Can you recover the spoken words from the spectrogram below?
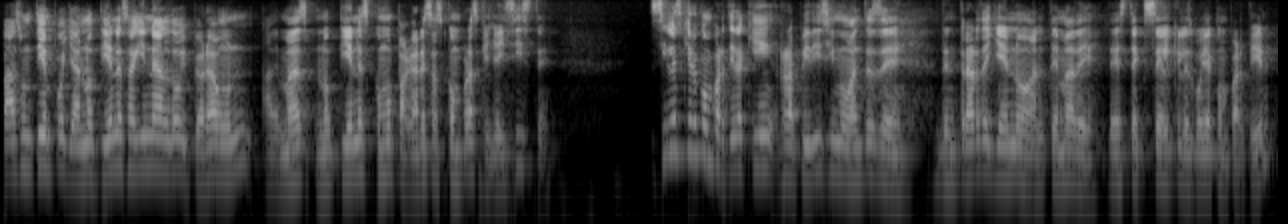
pasa un tiempo, ya no tienes aguinaldo y peor aún, además no tienes cómo pagar esas compras que ya hiciste. Sí les quiero compartir aquí rapidísimo antes de, entrar de lleno al tema de, este Excel que les voy a compartir.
